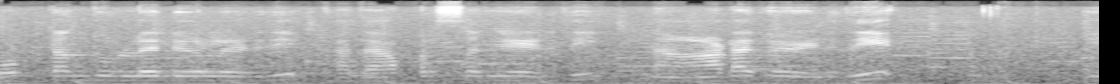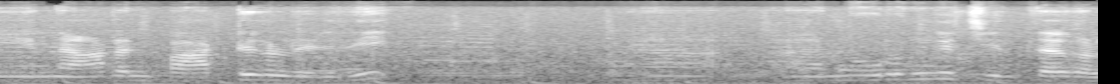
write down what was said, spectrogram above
ഓട്ടംതുള്ളലുകൾ എഴുതി കഥാപ്രസംഗം എഴുതി നാടകം എഴുതി ഈ നാടൻ പാട്ടുകൾ എഴുതി നുറുങ്ങ് ചിന്തകൾ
